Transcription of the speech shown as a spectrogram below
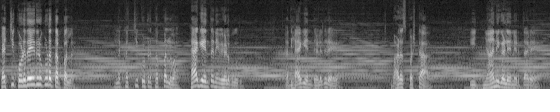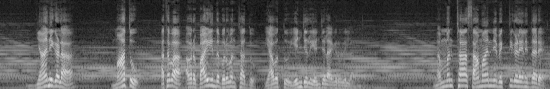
ಕಚ್ಚಿ ಕೊಡದೇ ಇದ್ರೂ ಕೂಡ ತಪ್ಪಲ್ಲ. ಅಲ್ಲ, ಕಚ್ಚಿ ಕೊಟ್ರೆ ತಪ್ಪಲ್ವಾ? ಹೇಗೆ ಅಂತ ನೀವು ಹೇಳ್ಬೋದು. ಅದು ಹೇಗೆ ಅಂತ ಹೇಳಿದ್ರೆ, ಬಹಳ ಸ್ಪಷ್ಟ. ಈ ಜ್ಞಾನಿಗಳೇನಿರ್ತಾರೆ, ಜ್ಞಾನಿಗಳ ಮಾತು ಅಥವಾ ಅವರ ಬಾಯಿಯಿಂದ ಬರುವಂತಹದ್ದು ಯಾವತ್ತೂ ಎಂಜಲು ಎಂಜಲಾಗಿರುವುದಿಲ್ಲ ಅಂತ. ನಮ್ಮಂಥ ಸಾಮಾನ್ಯ ವ್ಯಕ್ತಿಗಳೇನಿದ್ದಾರೆ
